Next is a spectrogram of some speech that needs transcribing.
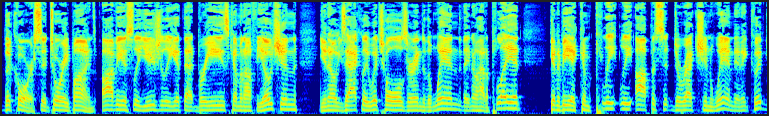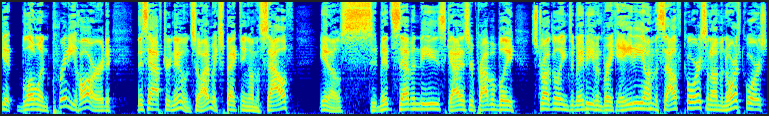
the course at Torrey Pines. Obviously, usually you get that breeze coming off the ocean. You know exactly which holes are into the wind. They know how to play it. Going to be a completely opposite direction wind, and it could get blowing pretty hard this afternoon. So I'm expecting on the south, you know, mid 70s. Guys are probably struggling to maybe even break 80 on the south course, and on the north course,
